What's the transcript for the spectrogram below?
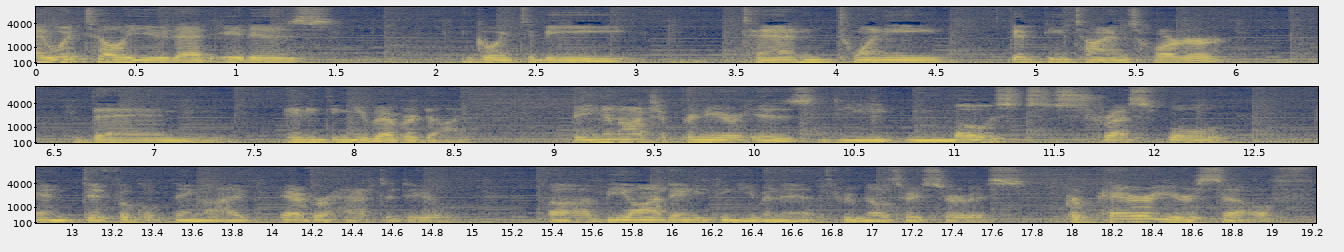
I would tell you that it is going to be 10, 20, 50 times harder than anything you've ever done. Being an entrepreneur is the most stressful and difficult thing I've ever had to do, uh, beyond anything even through military service. Prepare yourself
